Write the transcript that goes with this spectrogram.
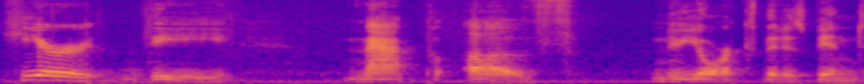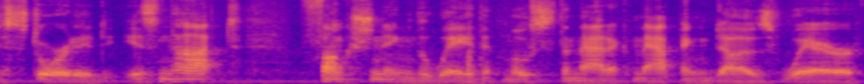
Here, the map of New York that has been distorted is not functioning the way that most thematic mapping does, where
